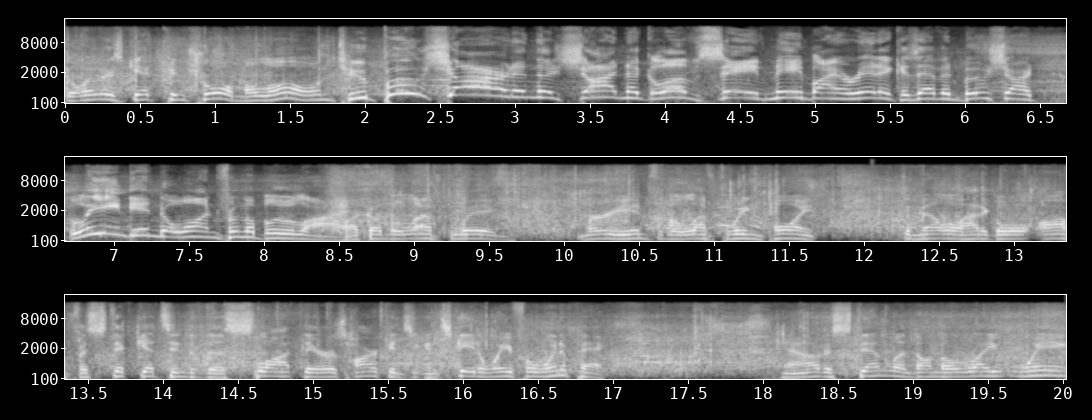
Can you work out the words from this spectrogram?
the Oilers get control. Malone to Bouchard, and the shot and a glove save made by Rittich as Evan Bouchard leaned into one from the blue line. Puck on the left wing. Murray in for the left wing point. DeMello had to go off a stick, gets into the slot there as Harkins. He can skate away for Winnipeg. Now to Stenlund on the right wing.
